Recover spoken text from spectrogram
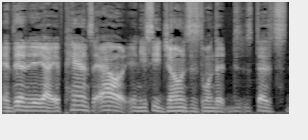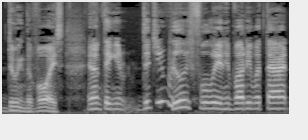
and then yeah, it pans out, and you see Jones is the one that that's doing the voice, and I'm thinking, did you really fool anybody with that?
